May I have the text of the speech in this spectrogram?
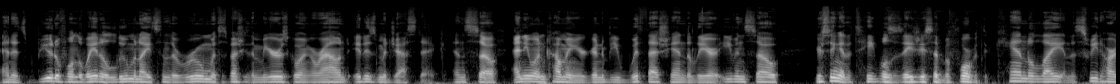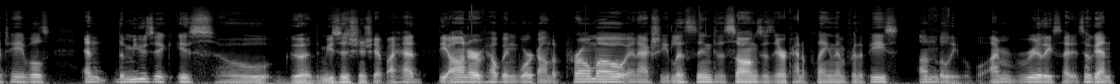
and it's beautiful and the way it illuminates in the room with especially the mirrors going around it is majestic. And so anyone coming you're going to be with that chandelier. Even so you're sitting at the tables as aj said before with the candlelight and the sweetheart tables and the music is so good. The musicianship. I had the honor of helping work on the promo and actually listening to the songs as they were kind of playing them for the piece. Unbelievable. I'm really excited. So again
